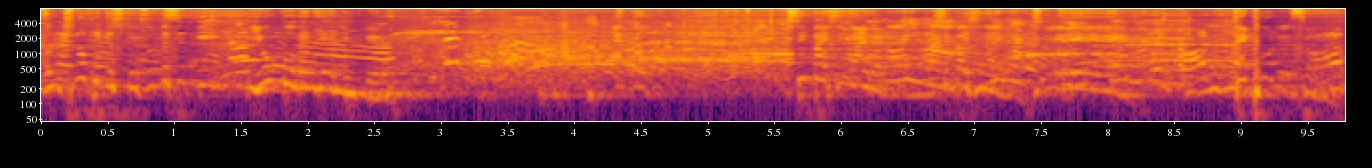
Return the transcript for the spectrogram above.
so ein knuffiges Stück, so ein bisschen wie Joko, wenn sie in Lied wäre. Schiebbein hinein. Schiebbein hinein. Yeah. Der Pudelsong.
